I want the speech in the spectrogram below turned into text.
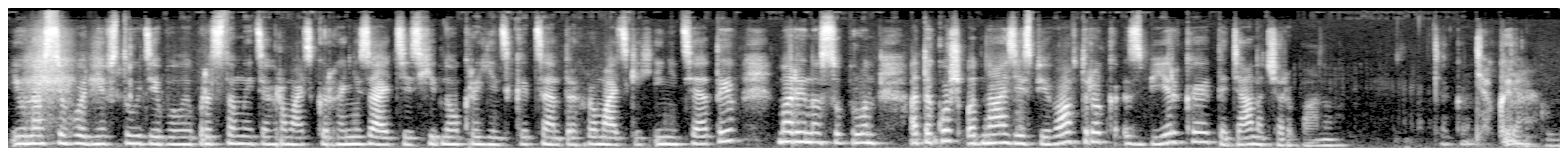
І у нас сьогодні в студії були представниця громадської організації Східноукраїнський центр громадських ініціатив Марина Супрун, а також одна зі співавторок збірки Тетяна Черепанова. Дякую. Дякую. Дякую.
